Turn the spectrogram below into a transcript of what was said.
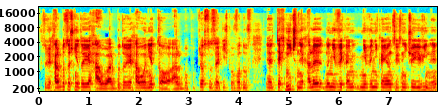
w których albo coś nie dojechało, albo dojechało nie to, albo po prostu z jakichś powodów e, technicznych, ale no nie, nie wynikających z niczyjej winy,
